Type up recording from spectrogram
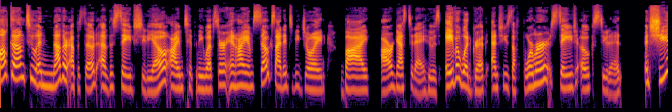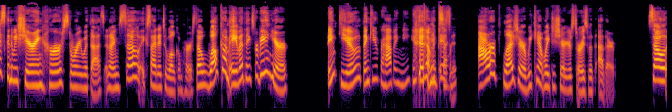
Welcome to another episode of the Sage Studio. I'm Tiffiny Webster, and I am so excited to be joined by our guest today, who is Ava Woodgrift, and she's the former Sage Oak student. And she is going to be sharing her story with us. And I'm so excited to welcome her. So, welcome, Ava. Thanks for being here. Thank you. Thank you for having me. I'm It excited. Our pleasure. We can't wait to share your stories with other. So,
